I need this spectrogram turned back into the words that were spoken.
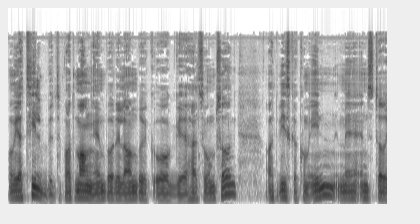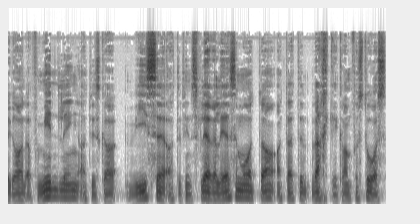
Og vi har tilbudt departementet, både landbruk og helse og omsorg, at vi skal komme inn med en større grad av formidling, at vi skal vise at det finnes flere lesemåter, at dette verket kan forstås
